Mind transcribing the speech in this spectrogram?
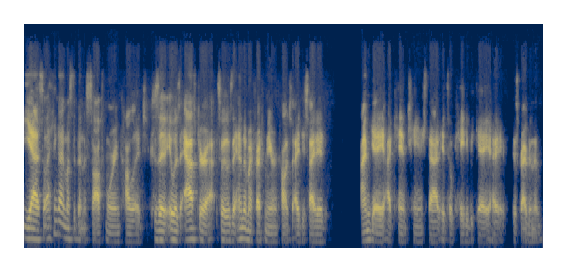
Yeah, so I think I must have been a sophomore in college because it, it was after, uh, so it was the end of my freshman year in college that I decided I'm gay. I can't change that. It's okay to be gay. I described in the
